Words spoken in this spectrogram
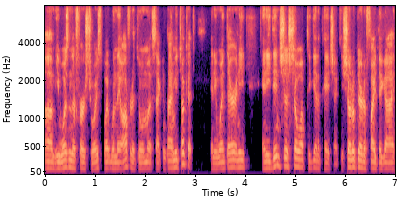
um, he wasn't their first choice, but when they offered it to him a second time, he took it and he went there and he and he didn't just show up to get a paycheck. He showed up there to fight the guy.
